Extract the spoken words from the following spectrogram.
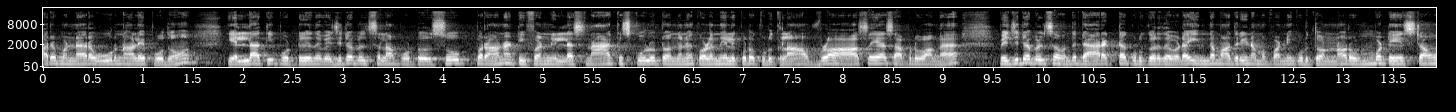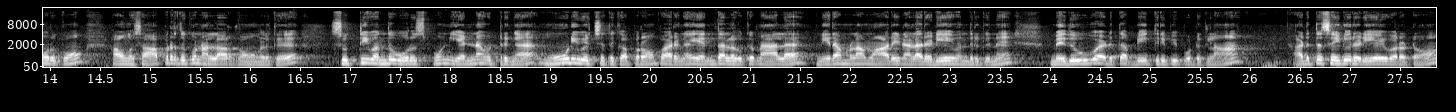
ஆறு மணி நேரம் ஊறினாலே போதும். எல்லாத்தையும் போட்டு இந்த வெஜிடபிள்ஸ் எல்லாம் போட்டு சூப் சூப்பரான டிஃபன். இல்லை ஸ்நாக் ஸ்கூல் விட்டு வந்தோடனே குழந்தைகளுக்கு கூட கொடுக்கலாம். அவ்வளோ ஆசையாக சாப்பிடுவாங்க. வெஜிடபிள்ஸை வந்து டேரெக்டாக கொடுக்குறத விட இந்த மாதிரி நம்ம பண்ணி கொடுத்தோம்னா ரொம்ப டேஸ்ட்டாகவும் இருக்கும். அவங்க சாப்பிட்றதுக்கும் நல்லாயிருக்கும் அவங்களுக்கு. சுற்றி வந்து ஒரு ஸ்பூன் எண்ணெய் விட்டுருங்க. மூடி வச்சதுக்கப்புறம் பாருங்கள் எந்த அளவுக்கு மேலே நிறம்லாம் மாறி நல்லா ரெடியாகி வந்திருக்குன்னு மெதுவாக எடுத்து அப்படியே திருப்பி போட்டுக்கலாம். அடுத்த சைடும் ரெடியாகி வரட்டும்.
